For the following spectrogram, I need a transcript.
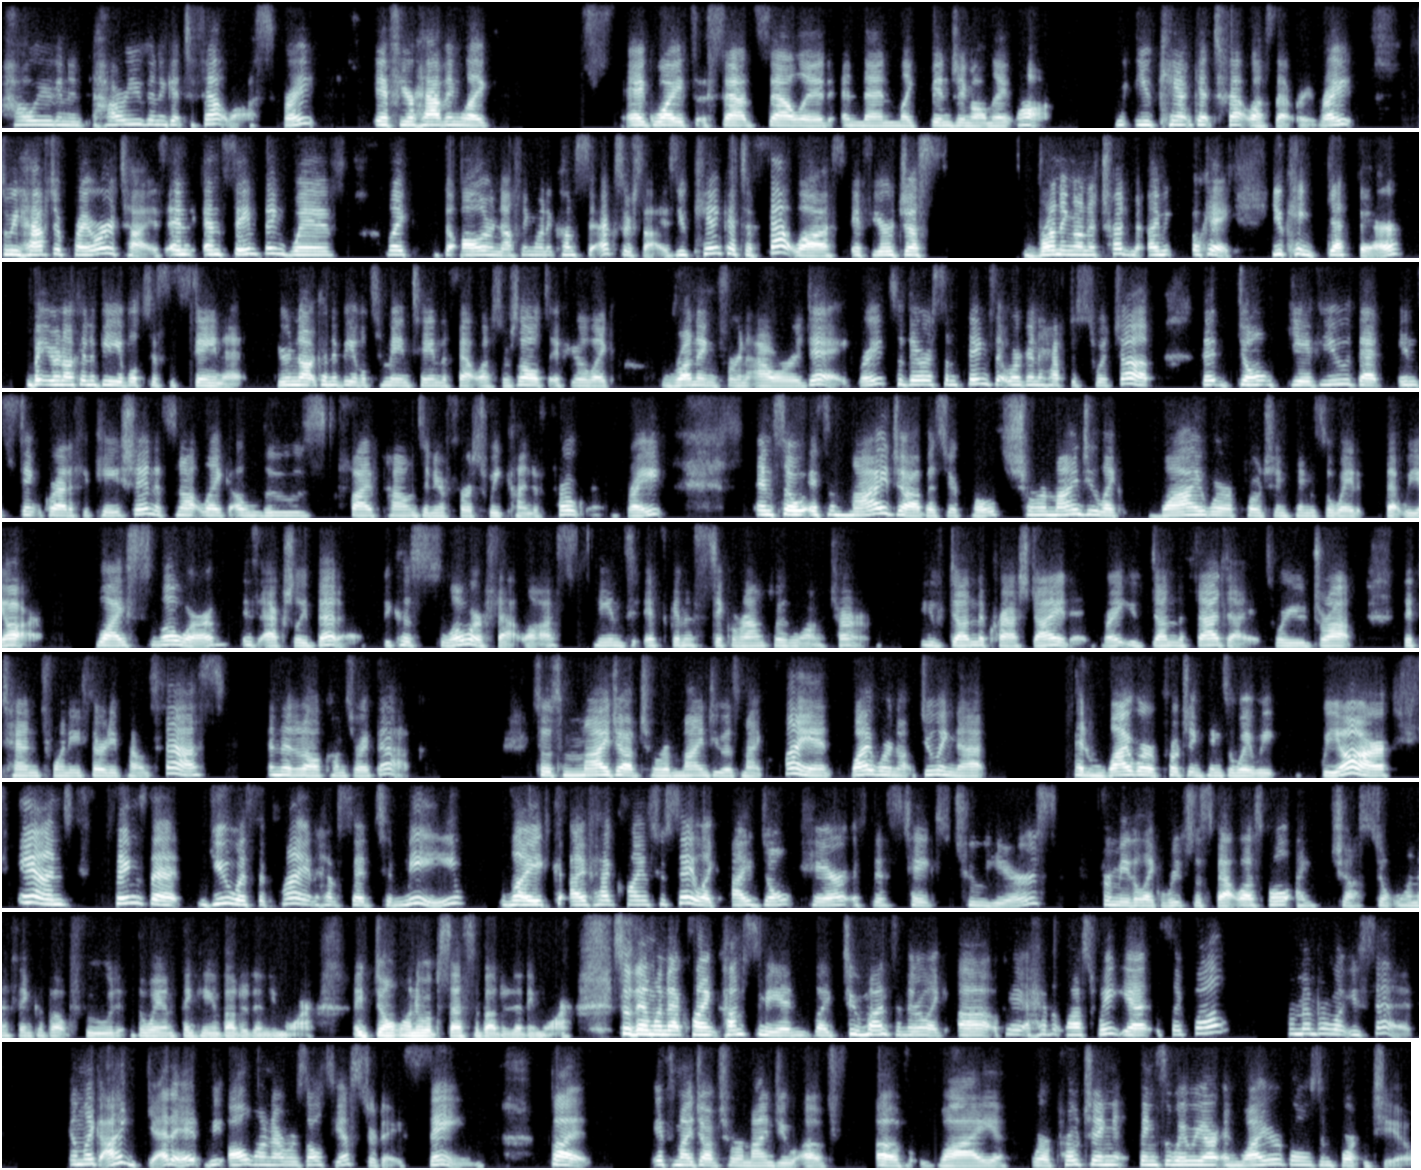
How are you gonna how are you gonna get to fat loss, right? If you're having like egg whites, a sad salad, and then like binging all night long. You can't get to fat loss that way, right? So we have to prioritize. And and same thing with like the all or nothing when it comes to exercise. You can't get to fat loss if you're just running on a treadmill. I mean, okay, you can get there, but you're not going to be able to sustain it. You're not going to be able to maintain the fat loss results if you're like running for an hour a day, right? So there are some things that we're going to have to switch up that don't give you that instant gratification. It's not like a lose five pounds in your first week kind of program, right? And so it's my job as your coach to remind you like why we're approaching things the way that we are why slower is actually better because slower fat loss means it's going to stick around for the long term. You've done the crash dieting, right? You've done the fad diets where you drop the 10, 20, 30 pounds fast and then it all comes right back. So it's my job to remind you as my client why we're not doing that and why we're approaching things the way we, we are and things that you as the client have said to me like I've had clients who say like I don't care if this takes 2 years for me to like reach this fat loss goal. I just don't want to think about food the way I'm thinking about it anymore. I don't want to obsess about it anymore. So then when that client comes to me in like 2 months and they're like, "Uh okay, I haven't lost weight yet." It's like, "Well, remember what you said." And like I get it. We all want our results yesterday. Same. But it's my job to remind you of of why we're approaching things the way we are and why your goal is important to you.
